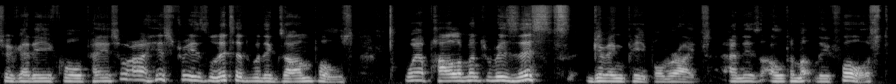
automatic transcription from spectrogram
to get equal pay. So our history is littered with examples where Parliament resists giving people rights and is ultimately forced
